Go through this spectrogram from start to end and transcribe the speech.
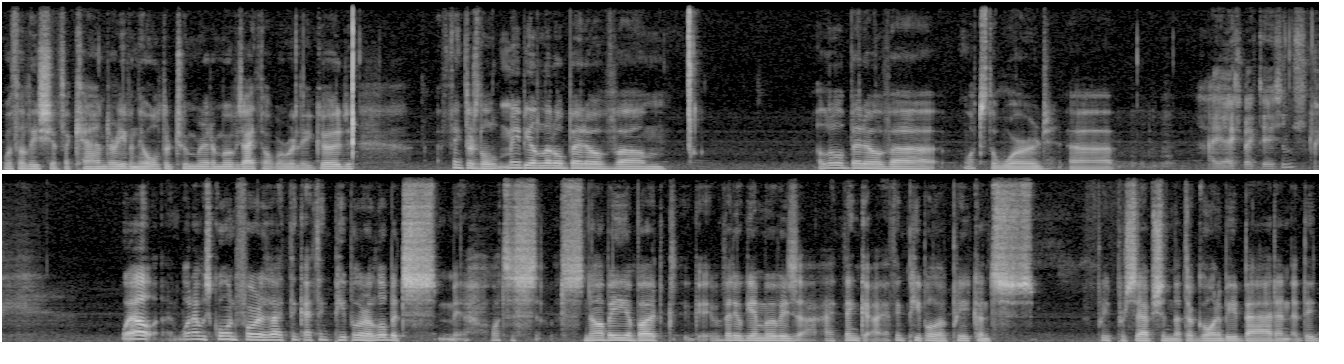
with Alicia Vikander. Even the older Tomb Raider movies I thought were really good. I think there's a, maybe a little bit of um, a little bit of uh, what's the word? Uh, High expectations? Well, what I was going for is I think I think people are a little bit what's this, snobby about video game movies. I think I think people are precon preperception that they're going to be bad, and they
